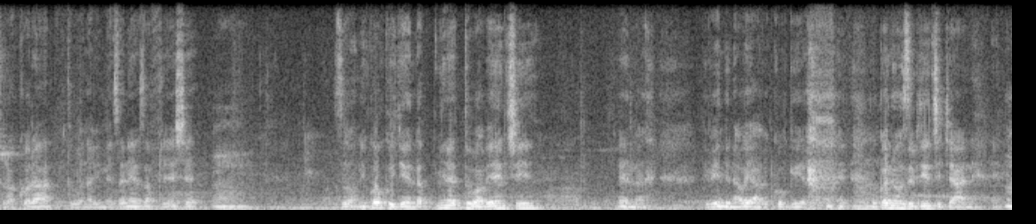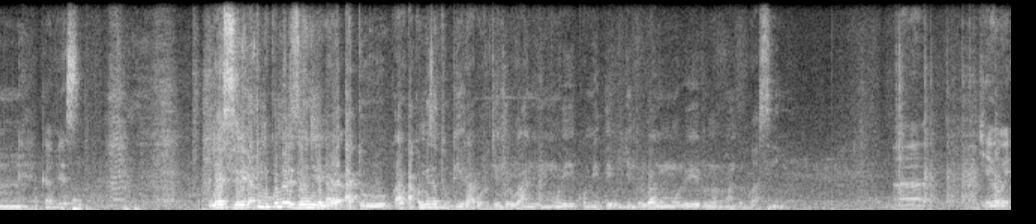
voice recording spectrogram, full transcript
turakora tubona bimeze neza fureshe so niko kugenda nyine tuba benshi. Wenda ibindi nawe yabikubwira. Kuko ni we uzi byinshi cyane. Kabisa. Yes reka tumukomerezeho nyine nawe akomeze atubwira urugendo rwanyu muri komedi urugendo rwanyu muri runo ruhando rwa sinema Ah, njyewe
